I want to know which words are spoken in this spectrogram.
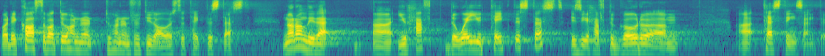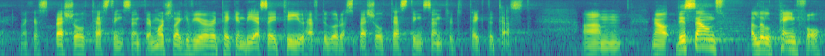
But it costs about $200, $250 to take this test. Not only that, uh, you have, the way you take this test is you have to go to um, a testing center, like a special testing center. Much like if you've ever taken the SAT, you have to go to a special testing center to take the test. Um, now, this sounds a little painful.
